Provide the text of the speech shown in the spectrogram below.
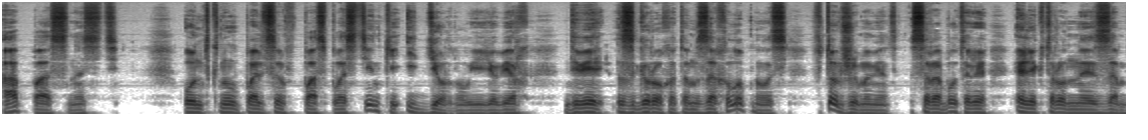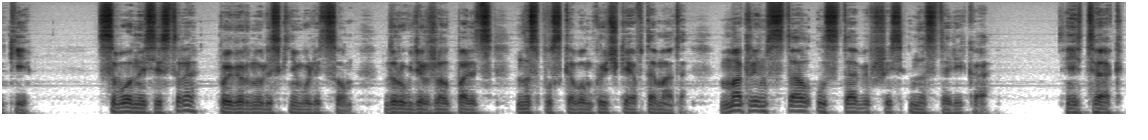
«Опасность». Он ткнул пальцем в паз пластинки и дернул ее вверх. Дверь с грохотом захлопнулась. В тот же момент сработали электронные замки. Свон и сестра повернулись к нему лицом. Друг держал палец на спусковом крючке автомата. Маклин встал, уставившись на старика. «Итак,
